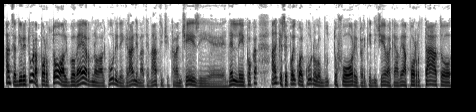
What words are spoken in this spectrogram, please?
Anzi, addirittura portò al governo alcuni dei grandi matematici francesi eh, dell'epoca, anche se poi qualcuno lo buttò fuori perché diceva che aveva portato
